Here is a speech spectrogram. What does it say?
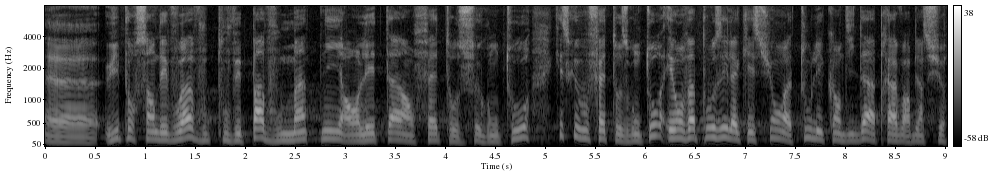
8% euh, des voix, vous ne pouvez pas vous maintenir en l'état en fait au second tour. Qu'est-ce que vous faites au second tour? Et on va poser la question à tous les candidats, après avoir bien sûr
